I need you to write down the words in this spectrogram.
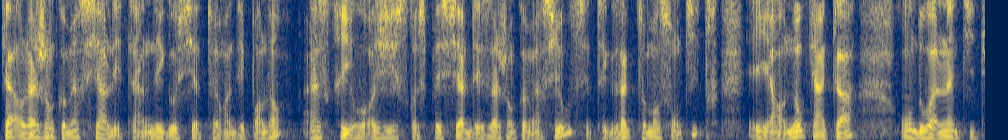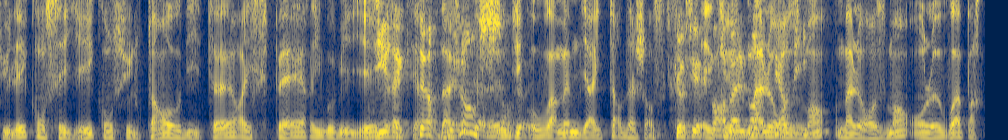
car l'agent commercial est un négociateur indépendant inscrit au registre spécial des agents commerciaux, c'est exactement son titre, et en aucun cas on doit l'intituler conseiller, consultant, auditeur, expert immobilier, directeur d'agence, ou voire même directeur d'agence. Que c'est malheureusement, malheureusement, on le voit par,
